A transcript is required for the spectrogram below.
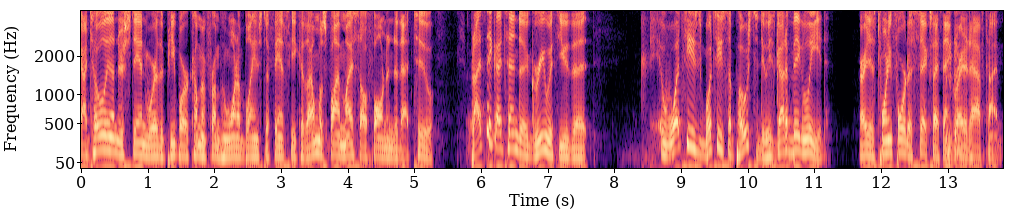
I I totally understand where the people are coming from who want to blame Stefanski because I almost find myself falling into that too, but I think I tend to agree with you that what's he's what's he supposed to do? He's got a big lead, right? It's twenty four to six, I think, right at halftime.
